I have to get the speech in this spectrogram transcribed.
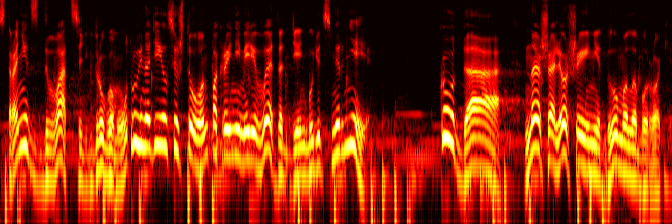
страниц 20 к другому утру и надеялся, что он, по крайней мере, в этот день будет смирнее. Куда? Наш Алеша и не думал об уроке.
